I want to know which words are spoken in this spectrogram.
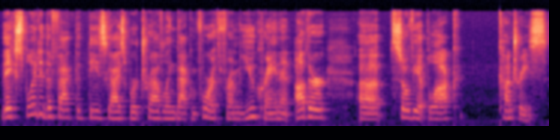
they exploited the fact that these guys were traveling back and forth from Ukraine and other uh, Soviet bloc countries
